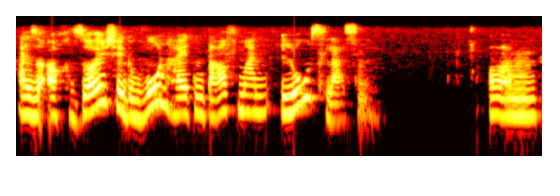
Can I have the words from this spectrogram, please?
Also auch solche Gewohnheiten darf man loslassen. Ähm,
